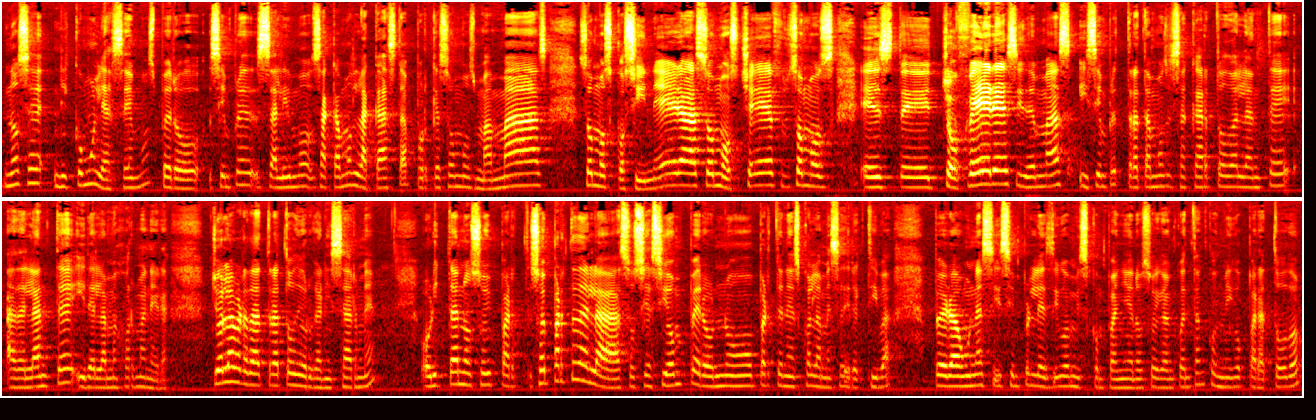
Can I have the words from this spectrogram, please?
no sé ni cómo le hacemos, pero siempre salimos, sacamos la casta porque somos mamás, somos cocineras, somos chefs, somos... Este, este, choferes y demás, y siempre tratamos de sacar todo adelante, adelante y de la mejor manera. Yo la verdad trato de organizarme. Ahorita no soy parte, soy parte de la asociación, pero no pertenezco a la mesa directiva, pero aún así siempre les digo a mis compañeros, oigan, cuentan conmigo para todo.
